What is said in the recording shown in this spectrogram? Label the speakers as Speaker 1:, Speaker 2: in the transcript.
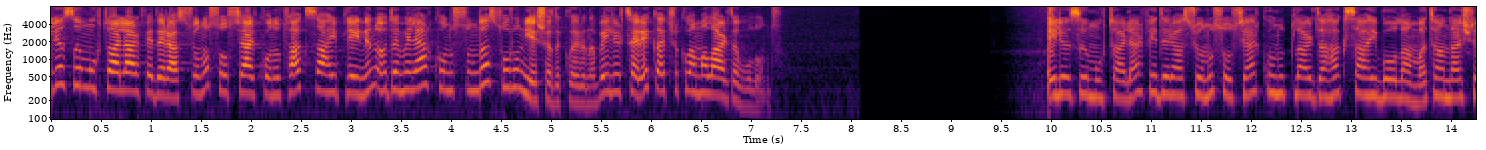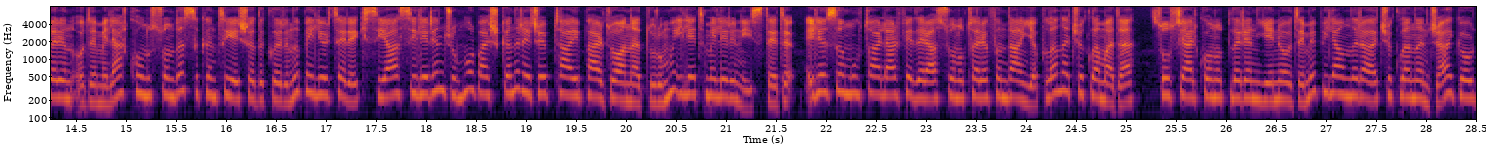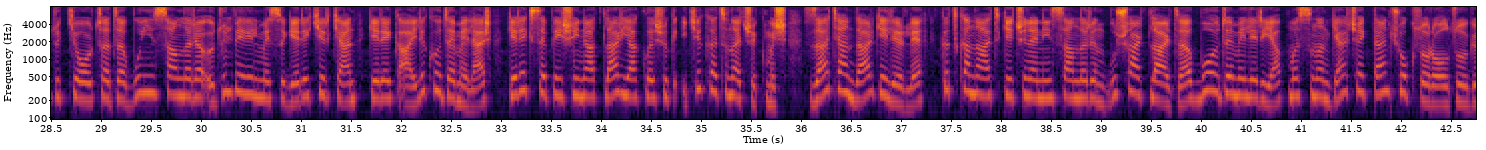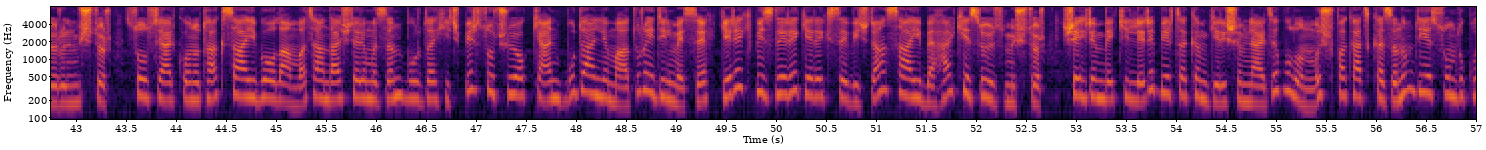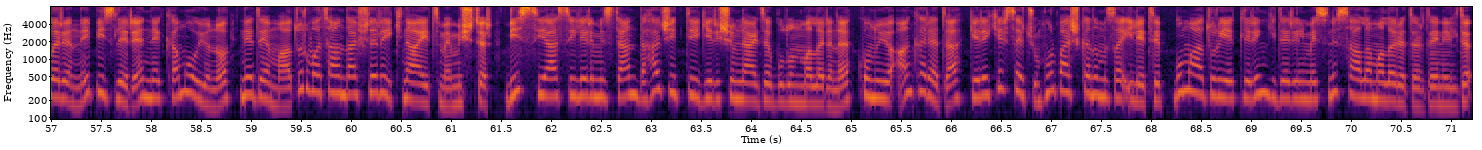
Speaker 1: Elazığ Muhtarlar Federasyonu sosyal konut hak sahiplerinin ödemeler konusunda sorun yaşadıklarını belirterek açıklamalarda bulundu. Elazığ Muhtarlar Federasyonu sosyal konutlarda hak sahibi olan vatandaşların ödemeler konusunda sıkıntı yaşadıklarını belirterek siyasilerin Cumhurbaşkanı Recep Tayyip Erdoğan'a durumu iletmelerini istedi. Elazığ Muhtarlar Federasyonu tarafından yapılan açıklamada sosyal konutların yeni ödeme planları açıklanınca gördük ki ortada bu insanlara ödül verilmesi gerekirken gerek aylık ödemeler gerekse peşinatlar yaklaşık iki katına çıkmış. Zaten dar gelirli, kıt kanaat geçinen insanların bu şartlarda bu ödemeleri yapmasının gerçekten çok zor olduğu görülmüştür. Sosyal konut hak sahibi olan vatandaşlarımızın burada hiçbir suçu yokken bu denli mağdur edilmesi gerek bizleri gerekse vicdan sahibi herkesi üzmüştür. Şehrin vekilleri bir takım girişimlerde bulunmuş fakat kazanım diye sundukları ne bizlere ne kamuoyunu ne de mağdur vatandaşları ikna etmemiştir. Biz siyasilerimizden daha ciddi girişimlerde bulunmalarını, konuyu Ankara'da gerekirse Cumhurbaşkanımıza iletip bu mağduriyetlerin giderilmesini sağlamalarıdır denildi.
